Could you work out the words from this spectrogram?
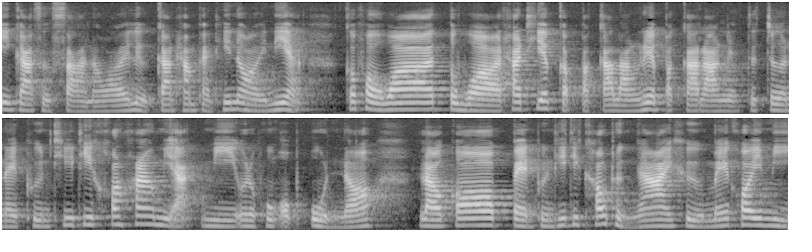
มีการศึกษาน้อย หรือการทำแผนที่น้อยเนี่ยก็เพราะว่าตัวถ้าเทียบกับปะการังเนี่ยปะการังเนี่ยจะเจอในพื้นที่ที่ค่อนข้างมีมีอุณหภูมิอบอุ่นเนาะแล้วก็เป็นพื้นที่ที่เข้าถึงง่าย คือไม่ค่อยมี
